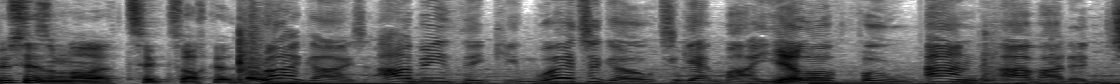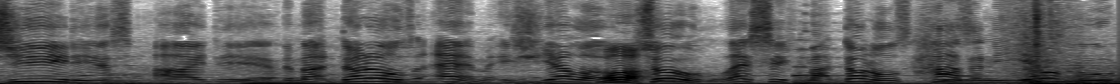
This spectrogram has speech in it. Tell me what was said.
Who says I'm not a TikToker? Right, guys, I've been thinking where to go to get my yellow food. And I've had a genius idea. The McDonald's M is yellow. Oh. So let's see if McDonald's has any yellow food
